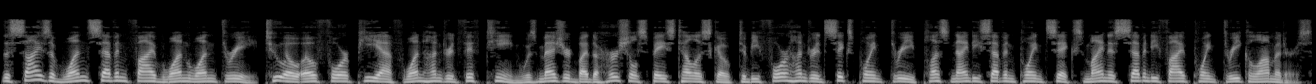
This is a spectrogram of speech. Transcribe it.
The size of 175113-2004 PF 115 was measured by the Herschel Space Telescope to be 406.3 plus 97.6 minus 75.3 kilometers.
